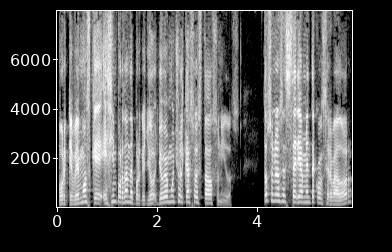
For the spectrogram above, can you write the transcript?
Porque vemos que es importante, porque yo, yo veo mucho el caso de Estados Unidos. Estados Unidos es seriamente conservador,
